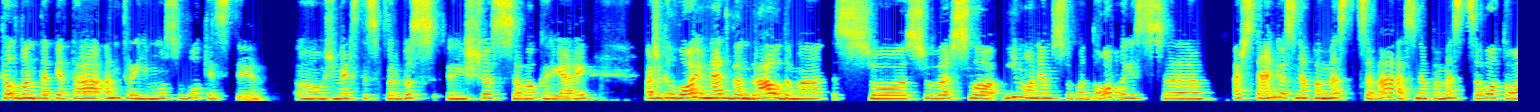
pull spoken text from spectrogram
kalbant apie tą antrąjį mūsų lūkestį, mm. užmėgsti svarbius ryšius savo karjerai, aš galvoju, net bendraudama su, su verslo įmonėm, su vadovais, e, aš stengiuosi nepamest savęs, nepamest savo to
